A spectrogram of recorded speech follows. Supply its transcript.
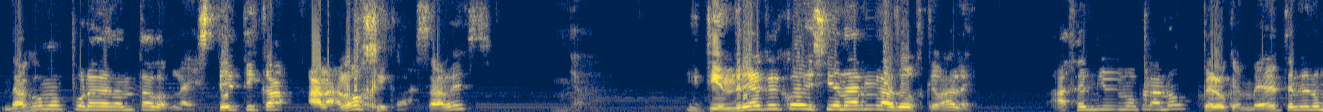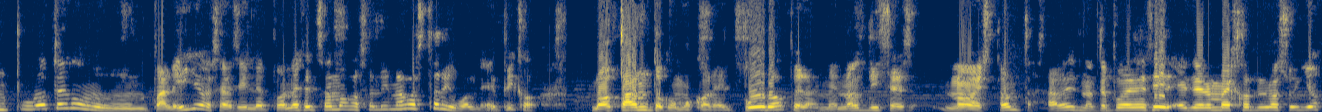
da como por adelantado la estética a la lógica, ¿sabes? Y tendría que cohesionar las dos, que vale. Hace el mismo plano, pero que en vez de tener un purote con un palillo, o sea, si le pones echando gasolina va a estar igual de épico. No tanto como con el puro, pero al menos dices, no es tonta, ¿sabes? No te puede decir, es mejor lo suyo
